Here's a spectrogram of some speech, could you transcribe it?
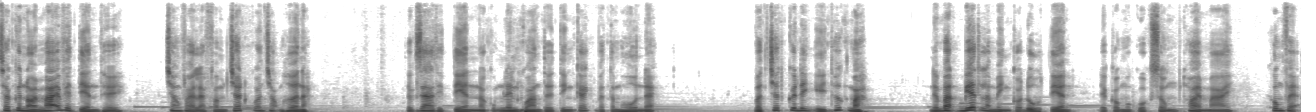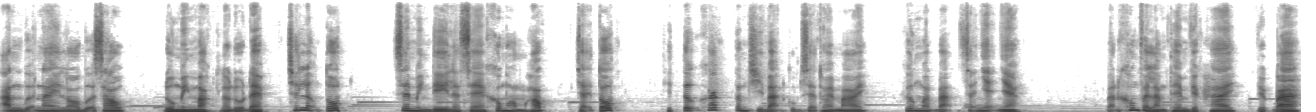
Sao cứ nói mãi về tiền thế? Chẳng phải là phẩm chất quan trọng hơn à? Thực ra thì tiền nó cũng liên quan tới tính cách và tâm hồn đấy. Vật chất quyết định ý thức mà. Nếu bạn biết là mình có đủ tiền để có một cuộc sống thoải mái, không phải ăn bữa nay lo bữa sau, đồ mình mặc là đồ đẹp, chất lượng tốt, xe mình đi là xe không hỏng hóc, chạy tốt, thì tự khắc tâm trí bạn cũng sẽ thoải mái, gương mặt bạn sẽ nhẹ nhàng. Bạn không phải làm thêm việc hai, việc ba,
